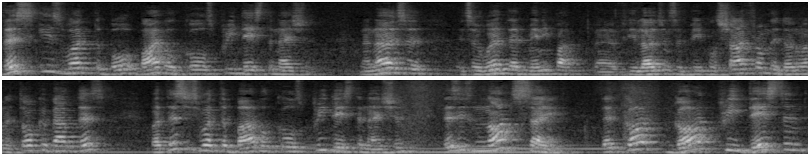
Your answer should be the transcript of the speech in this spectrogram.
This is what the Bible calls predestination. I know it's a, it's a word that many uh, theologians and people shy from. They don't want to talk about this. But this is what the Bible calls predestination. This is not saying that God, God predestined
